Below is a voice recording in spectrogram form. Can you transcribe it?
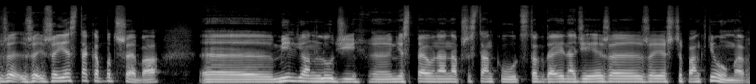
że, że, że jest taka potrzeba. E, milion ludzi e, niespełna na przystanku Woodstock daje nadzieję, że, że jeszcze punk nie umarł,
